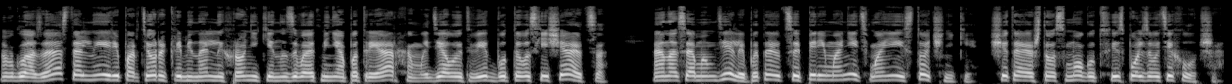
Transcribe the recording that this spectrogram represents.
В глаза остальные репортеры криминальной хроники называют меня патриархом и делают вид, будто восхищаются – а на самом деле пытаются переманить мои источники, считая, что смогут использовать их лучше.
